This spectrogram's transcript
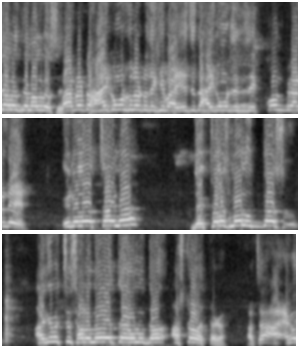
চ্যালেঞ্জ দিয়ে মাল বেছে আমরা একটু হাই কমোডগুলো একটু দেখি ভাই এই যে হাই কমোড দেখতেছি কোন ব্র্যান্ডের এটা হলো চাইনা যে মাল উদ্দাস আগে সাড়ে নয় হাজার টাকা এখন উদ্দাস আষ্ট হাজার টাকা। আচ্ছা এখন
